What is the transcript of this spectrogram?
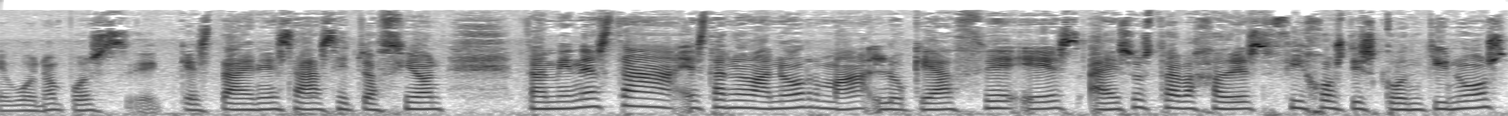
eh, bueno, pues eh, que está en esa situación, también esta, esta nueva norma lo que hace es a esos trabajadores fijos discontinuos,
